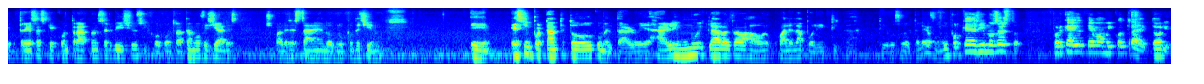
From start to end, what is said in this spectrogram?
empresas que contratan servicios y contratan oficiales, los cuales están en los grupos de chino, eh, es importante todo documentarlo y dejarle muy claro al trabajador cuál es la política de uso del teléfono. ¿Y por qué decimos esto? Porque hay un tema muy contradictorio.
